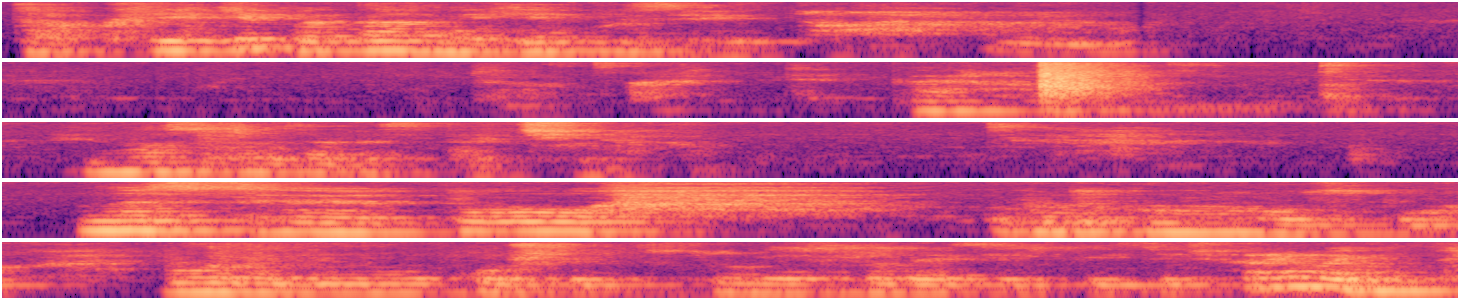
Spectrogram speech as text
Так, які питання є по звіту? Так, тепер фінансове забезпечення. У нас е, по водокомунгоспу були виділені кошти в сумі 110 тисяч гривень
